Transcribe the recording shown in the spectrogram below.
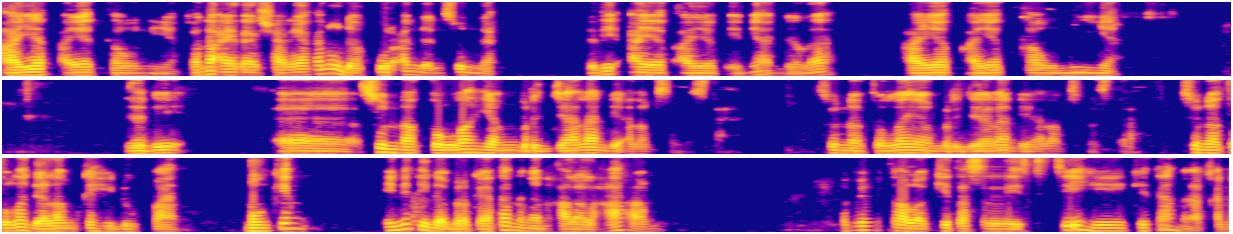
Ayat-ayat kauniyah. Karena ayat-ayat syariah kan udah Quran dan Sunnah. Jadi ayat-ayat ini adalah ayat-ayat kauniyah. Jadi eh, sunnatullah yang berjalan di alam semesta. Sunnatullah yang berjalan di alam semesta. Sunnatullah dalam kehidupan. Mungkin ini tidak berkaitan dengan halal haram, tapi kalau kita selisihi, kita nggak akan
